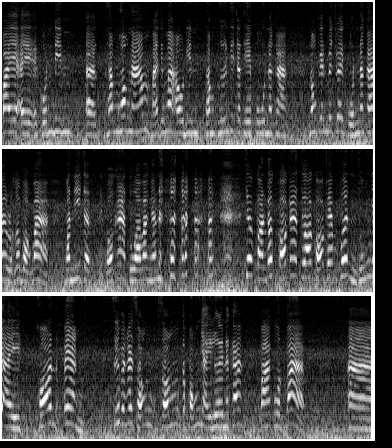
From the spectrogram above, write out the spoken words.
ไปไอ้ขนดินเอ่อทำห้องน้ำหมายถึงว่าเอาดินทำพื้นที่จะเทปูนนะคะ น้องเพ้นไปช่วยขนนะคะเราก็บอกว่าวันนี้จะขอค่าตัวว่างั้น เที่ยวก่อนก็ขอค่าตัวขอแพมเพิร์ถุงใหญ่ขอแป้ง ซื้อไปให้สองสองกระป๋องใหญ่เลยนะคะ ปรากฏว่า อ่า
